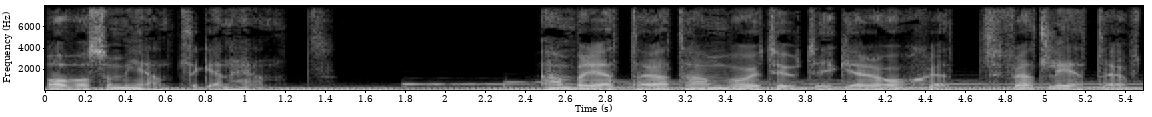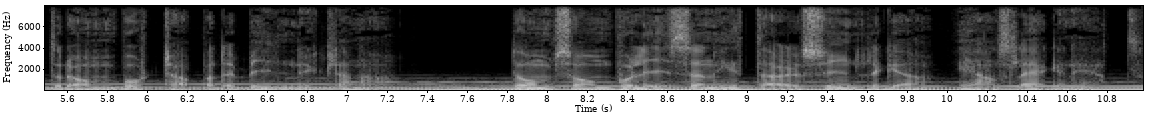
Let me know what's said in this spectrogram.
av vad som egentligen hänt. Han berättar att han varit ute i garaget för att leta efter de borttappade bilnycklarna. De som polisen hittar synliga i hans lägenhet.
